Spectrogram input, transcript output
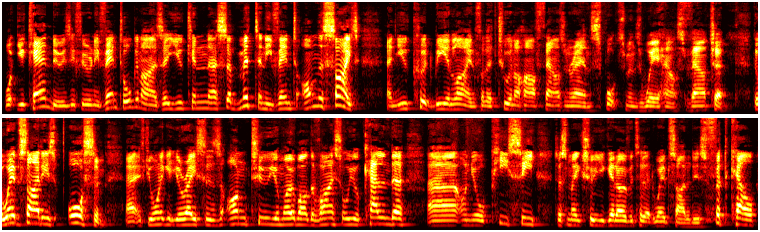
what you can do is, if you're an event organizer, you can uh, submit an event on the site and you could be in line for the two and a half thousand rand Sportsman's Warehouse voucher. The website is awesome. Uh, if you want to get your races onto your mobile device or your calendar uh, on your PC, just make sure you get over to that website. It is fitcal.co.za.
